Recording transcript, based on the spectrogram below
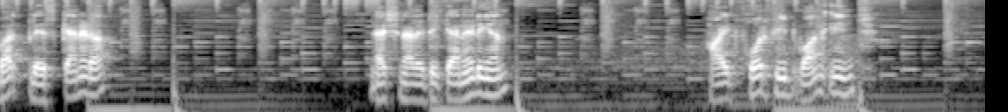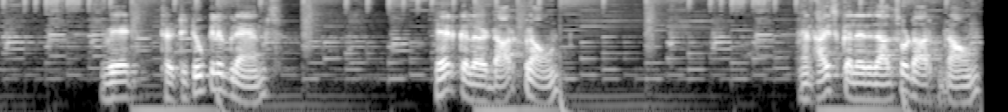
Birthplace Canada. Nationality Canadian. Height 4 feet 1 inch. Weight 32 kilograms. Hair color dark brown. And eyes color is also dark brown.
